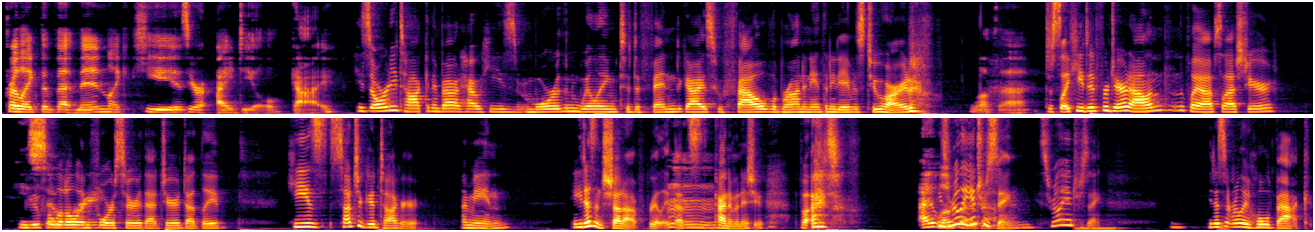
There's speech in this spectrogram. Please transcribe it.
For like the vet men, like he is your ideal guy. He's already talking about how he's more than willing to defend guys who foul LeBron and Anthony Davis too hard, Love that. just like he did for Jarrett Allen in the playoffs last year. He's Beautiful so little great. enforcer, that Jared Dudley. He's such a good talker. I mean, he doesn't shut up, really. That's Mm-mm. kind of an issue. But I love he's really interesting. He's really interesting. He doesn't really hold back.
